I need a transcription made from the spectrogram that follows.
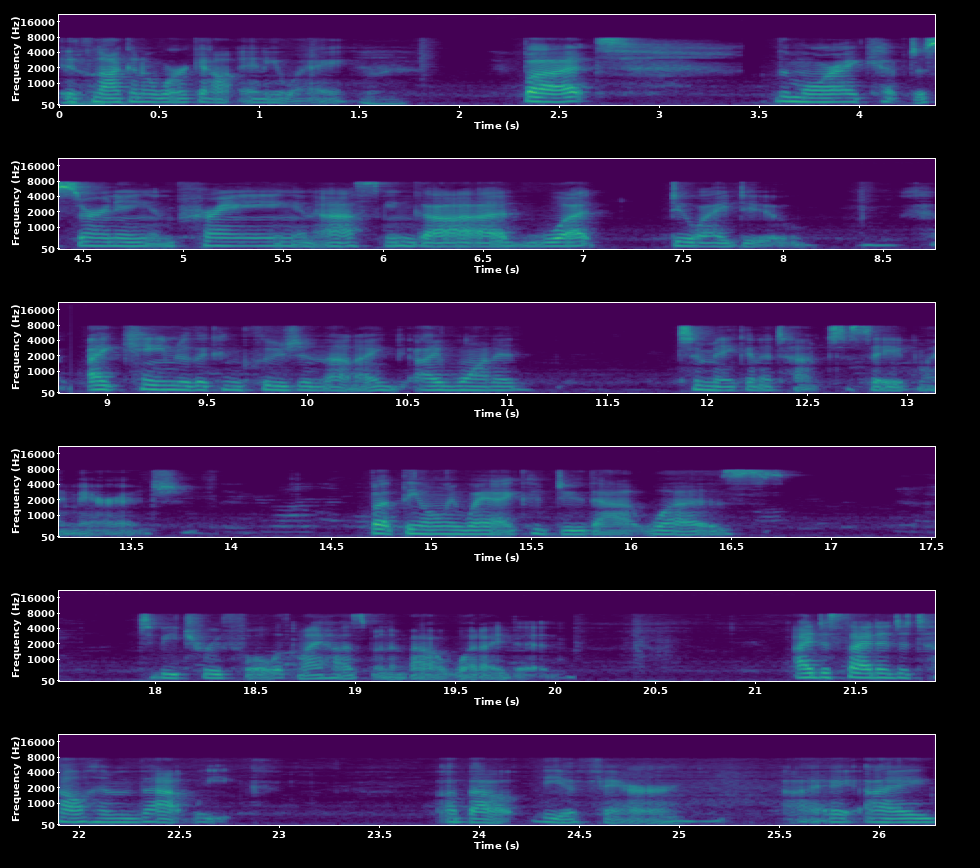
it's not going to work out anyway. Right. But the more I kept discerning and praying and asking God, what do I do? I came to the conclusion that I, I wanted to make an attempt to save my marriage. But the only way I could do that was to be truthful with my husband about what I did. I decided to tell him that week about the affair. I, I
